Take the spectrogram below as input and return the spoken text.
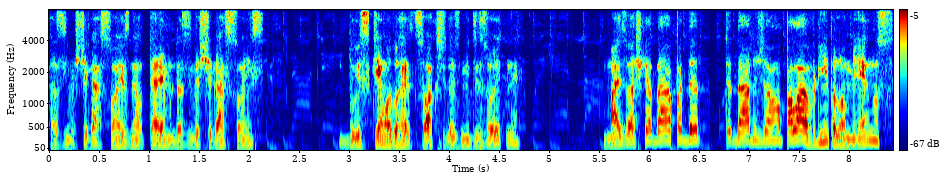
as investigações, né, o término das investigações do esquema do Red Sox de 2018, né? Mas eu acho que dá para ter dado já uma palavrinha pelo menos.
